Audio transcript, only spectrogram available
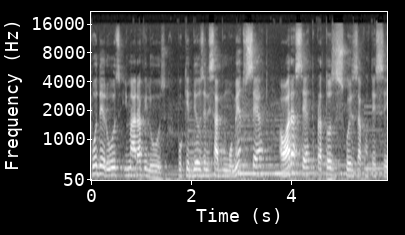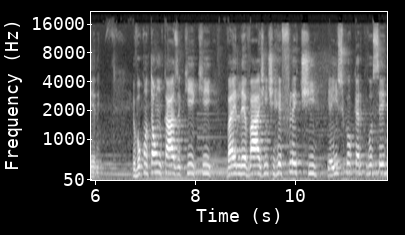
poderoso e maravilhoso, porque Deus ele sabe o momento certo, a hora certa para todas as coisas acontecerem. Eu vou contar um caso aqui que vai levar a gente a refletir, e é isso que eu quero que você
